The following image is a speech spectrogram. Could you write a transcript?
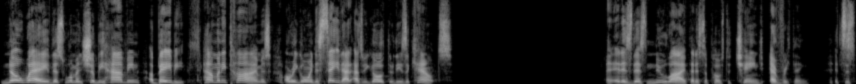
no way this woman should be having a baby. How many times are we going to say that as we go through these accounts? And it is this new life that is supposed to change everything. It's this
